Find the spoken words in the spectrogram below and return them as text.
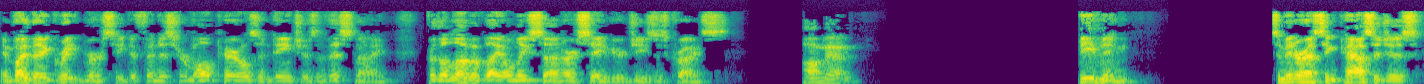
and by thy great mercy defend us from all perils and dangers of this night, for the love of thy only Son, our Saviour, Jesus Christ. Amen. Good evening. Some interesting passages.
